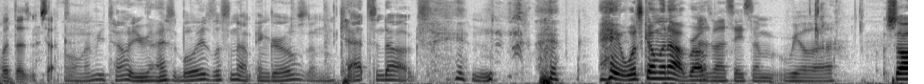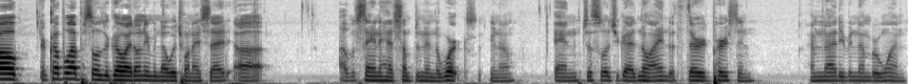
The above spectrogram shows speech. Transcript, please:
What doesn't suck? Well, let me tell you guys, boys, listen up, and girls, and cats and dogs. hey, what's coming up, bro? I was about to say some real. Uh, So a couple episodes ago, I don't even know which one I said. Uh, I was saying I had something in the works, you know, and just to let you guys know, I am the third person. I'm not even number one.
